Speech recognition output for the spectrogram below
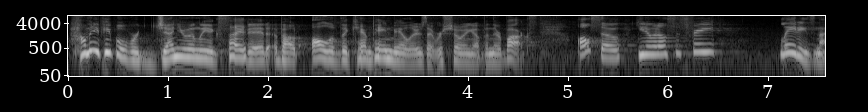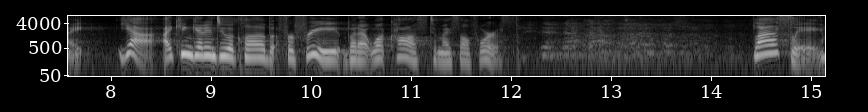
How many people were genuinely excited about all of the campaign mailers that were showing up in their box? Also, you know what else is free? Ladies' night. Yeah, I can get into a club for free, but at what cost to my self worth? Lastly,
